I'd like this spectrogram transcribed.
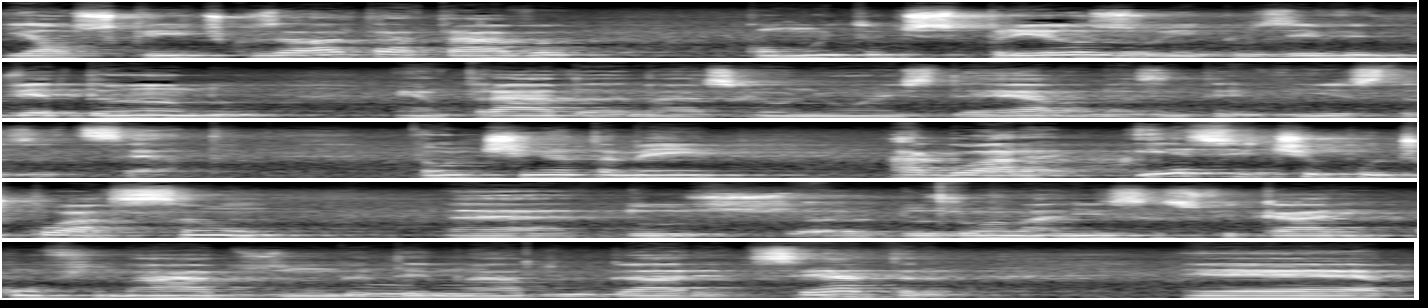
E aos críticos ela tratava com muito desprezo, inclusive vedando entrada nas reuniões dela, nas entrevistas, etc. Então tinha também Agora, esse tipo de coação é, dos, é, dos jornalistas ficarem confinados num determinado uhum. lugar, etc. É,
